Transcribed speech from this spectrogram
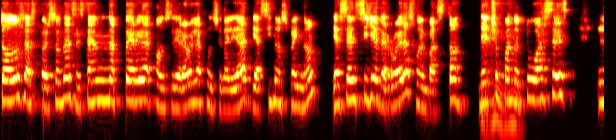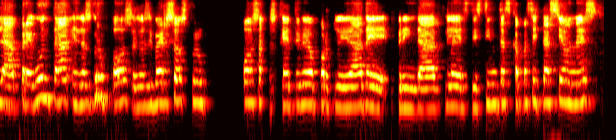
todas las personas están en una pérdida considerable de la funcionalidad y así nos ven, ¿no? Ya sea en silla de ruedas o en bastón. De hecho, cuando tú haces la pregunta en los grupos, en los diversos grupos a los que he tenido oportunidad de brindarles distintas capacitaciones,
